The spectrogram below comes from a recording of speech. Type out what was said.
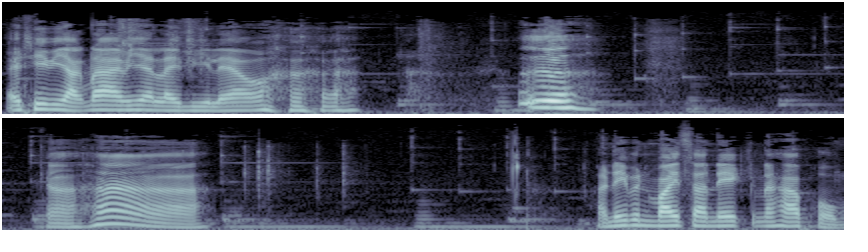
ไอที่ไม่อยากได้ไม่ใช่อะไรมีแล้ว เออ อ่าฮ่าอันนี้เป็นไวซ์เน็กนะครับผม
